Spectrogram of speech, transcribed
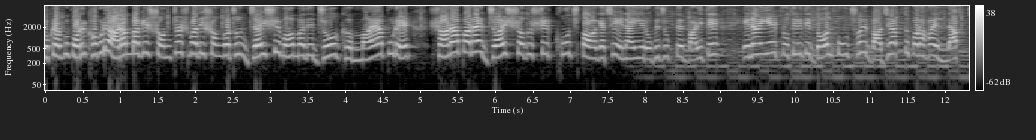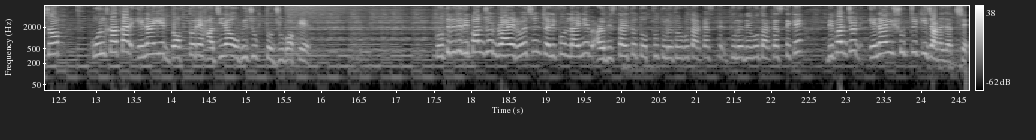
চোখ রাখব পরের খবরে। আরামবাগের সন্ত্রাসবাদী সংগঠন জৈশে মোহাম্মদের যোগ মায়াপুরের সানাপাড়ায় জয়েশ সদস্যের খোঁজ পাওয়া গেছে। এনআইএ এর অভিযুক্তের বাড়িতে এনআইএ এর প্রতিনিধি দল পৌঁছয়। বাজেয়াপ্ত করা হয় ল্যাপটপ। কলকাতার এনআইএ এর দপ্তরে হাজিরা অভিযুক্ত যুবকের। প্রতিনিধি দীপাঞ্জন রায় রয়েছেন টেলিফোন লাইনে। আর বিস্তারিত তথ্য তুলে ধরবো তার কাছ তুলে নেব তার কাছ থেকে। দীপাঞ্জন, এনআই সূত্রে কি জানা যাচ্ছে?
